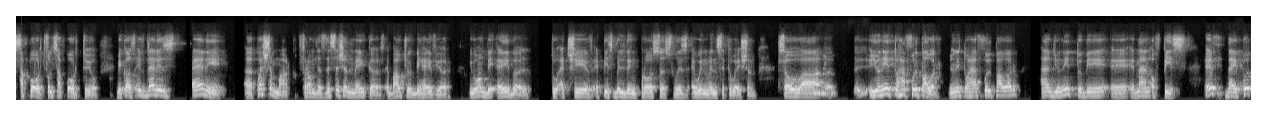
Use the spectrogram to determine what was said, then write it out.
support, full support to you. Because if there is any question mark from the decision makers about your behavior, you won't be able to achieve a peace building process with a win-win situation. So uh, mm-hmm. you need to have full power. You need to have full power and you need to be a, a man of peace. If they put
